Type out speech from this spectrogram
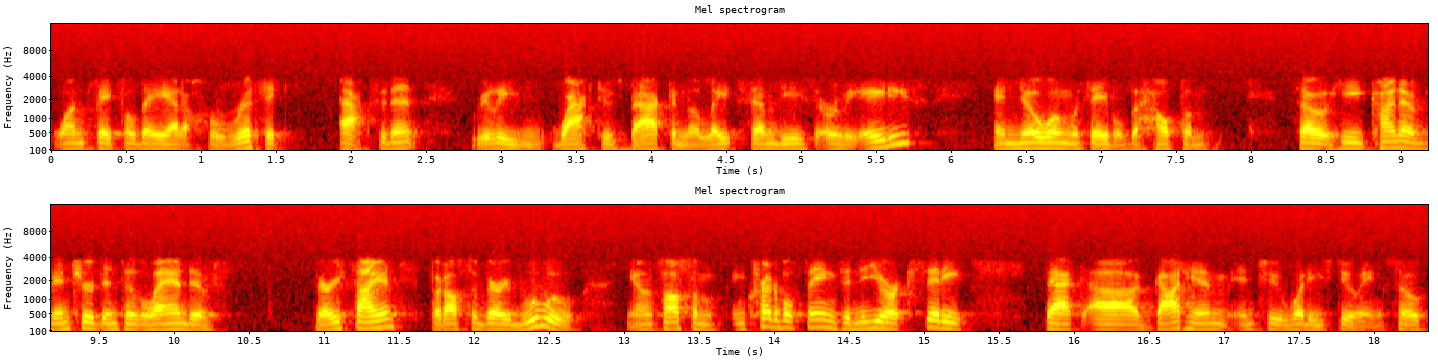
One fateful day, he had a horrific accident, really whacked his back in the late 70s, early 80s, and no one was able to help him. So he kind of ventured into the land of very science, but also very woo-woo. You know, saw some incredible things in New York City that uh, got him into what he's doing. So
